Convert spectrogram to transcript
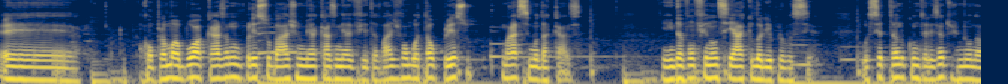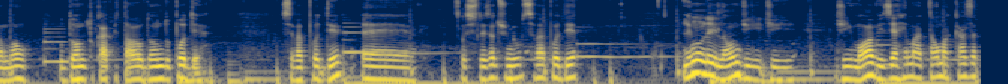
é, comprar uma boa casa num preço baixo no Minha Casa Minha Vida. Lá eles vão botar o preço máximo da casa. E ainda vão financiar aquilo ali para você. Você estando com 300 mil na mão, o dono do capital é o dono do poder. Você vai poder, é, esses 300 mil, você vai poder ir no leilão de, de, de imóveis e arrematar uma casa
